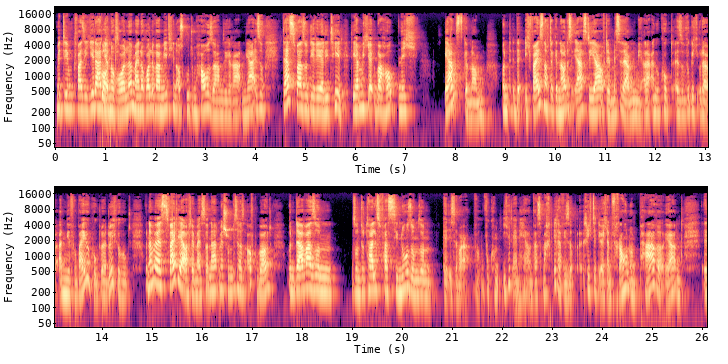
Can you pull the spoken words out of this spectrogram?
mit dem quasi, jeder hat Gott. ja eine Rolle. Meine Rolle war Mädchen aus gutem Hause, haben sie geraten. Ja, also das war so die Realität. Die haben mich ja überhaupt nicht ernst genommen. Und ich weiß noch, genau das erste Jahr auf der Messe, da haben die mich alle angeguckt, also wirklich, oder an mir vorbeigeguckt oder durchgeguckt. Und dann war das zweite Jahr auf der Messe und da hatten wir schon ein bisschen was aufgebaut. Und da war so ein so ein totales Faszinosum, so ein, äh, ist aber, wo, kommt ihr denn her und was macht ihr da? Wieso richtet ihr euch an Frauen und Paare, ja? Und äh,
